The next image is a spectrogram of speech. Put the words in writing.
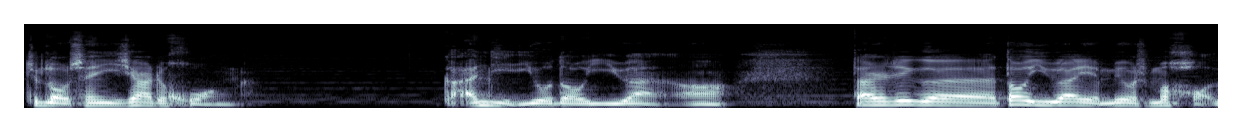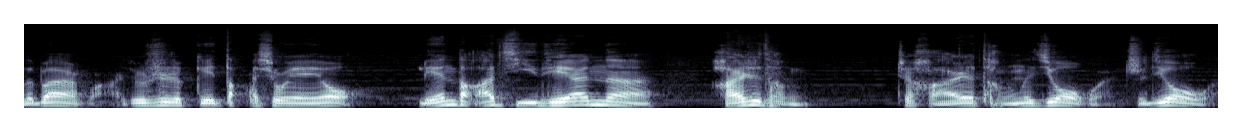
这老陈一下就慌了。赶紧又到医院啊！但是这个到医院也没有什么好的办法，就是给打消炎药，连打几天呢，还是疼。这孩子疼的叫唤，直叫唤，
